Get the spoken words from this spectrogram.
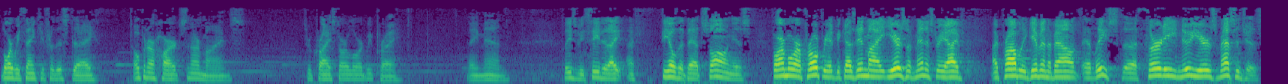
Lord, we thank you for this day. Open our hearts and our minds. Through Christ our Lord, we pray. Amen. Please be seated. I, I feel that that song is far more appropriate because in my years of ministry, I've I've probably given about at least uh, 30 New Year's messages.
